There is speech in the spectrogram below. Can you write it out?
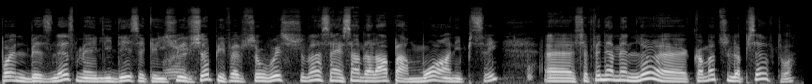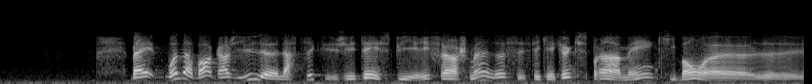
pas une business, mais l'idée, c'est qu'ils suivent ça, puis ils peuvent sauver souvent 500 dollars par mois en épicerie. Euh, ce phénomène-là, euh, comment tu l'observes, toi? Ben, moi d'abord, quand j'ai lu l'article, j'ai été inspiré. Franchement, là, c'est quelqu'un qui se prend en main, qui, bon, euh,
